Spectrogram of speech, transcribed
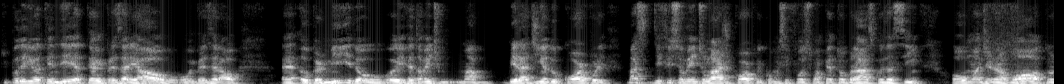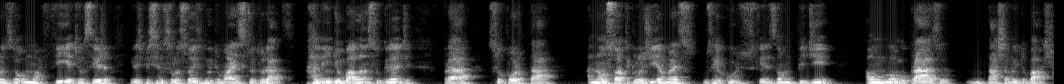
que poderiam atender até o empresarial ou empresarial é, upper middle ou eventualmente uma beiradinha do corporate, mas dificilmente um large corporate como se fosse uma Petrobras, coisa assim, ou uma General Motors ou uma Fiat, ou seja, eles precisam de soluções muito mais estruturadas, além de um balanço grande para suportar não só a tecnologia, mas os recursos que eles vão pedir a um longo prazo, em taxa muito baixa.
